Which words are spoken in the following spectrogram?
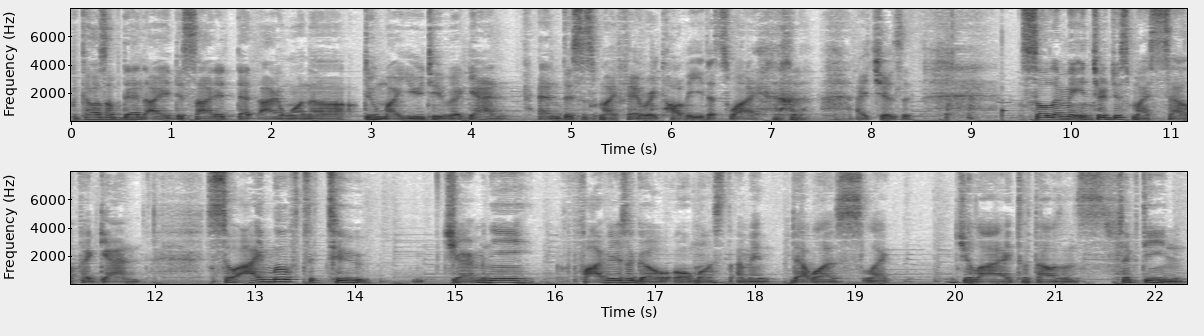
Because of that, I decided that I wanna do my YouTube again. And this is my favorite hobby, that's why I choose it. So let me introduce myself again. So I moved to Germany five years ago almost. I mean, that was like July 2015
